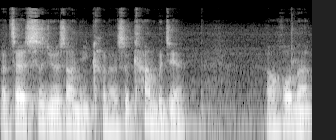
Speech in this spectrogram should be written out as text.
呃，在视觉上你可能是看不见，然后呢，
